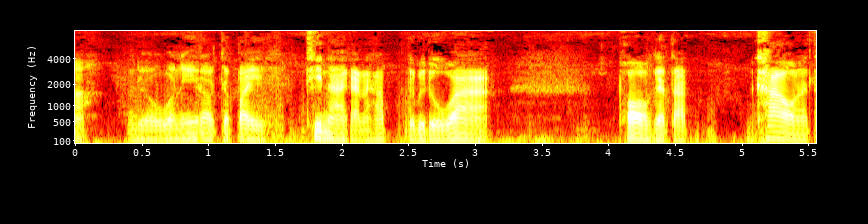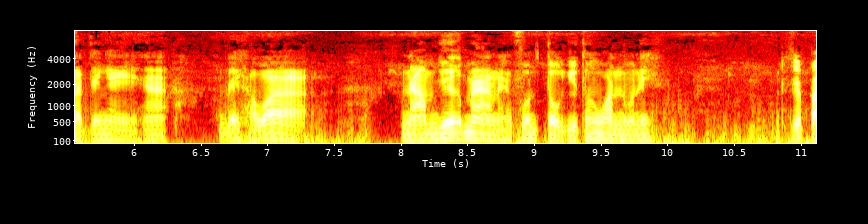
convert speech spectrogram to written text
อะเดี๋ยววันนี้เราจะไปที่นากันนะครับ เดี๋ยวไปดูว่า พ่อแกตัดข้าวนะตัดยังไงฮะ ได้ข่าวว่าน้ำเยอะมากนะครับฝนตกอยู่ทั้งวันวันนี้ จะไป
